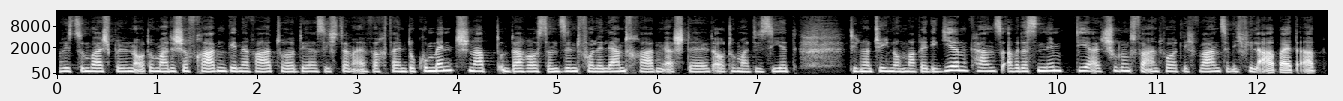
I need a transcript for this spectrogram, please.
wie zum Beispiel ein automatischer Fragengenerator, der sich dann einfach dein Dokument schnappt und daraus dann sinnvolle Lernfragen erstellt, automatisiert, die du natürlich nochmal redigieren kannst. Aber das nimmt dir als Schulungsverantwortlich wahnsinnig viel Arbeit ab.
